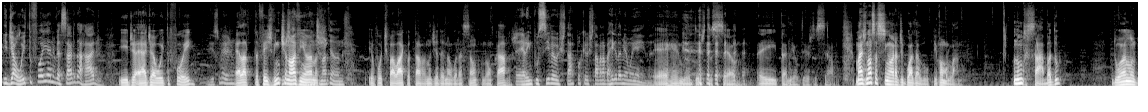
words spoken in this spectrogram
E dia 8 foi aniversário da rádio. E dia, é, dia 8 foi. Isso mesmo. Ela fez 29 20, anos. 29 anos. Eu vou te falar que eu estava no dia da inauguração com o Dom Carlos. Era impossível eu estar porque eu estava na barriga da minha mãe ainda. É, meu Deus do céu. Eita, meu Deus do céu. Mas Nossa Senhora de Guadalupe, vamos lá. Num sábado do ano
